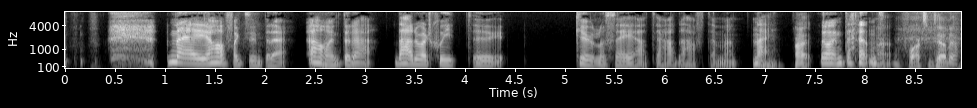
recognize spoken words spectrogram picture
Nej, jag har faktiskt inte det. Jag har inte det. Det hade varit skit eh, kul att säga att jag hade haft det, men nej, Nej. det har inte hänt. Nej, får acceptera det.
